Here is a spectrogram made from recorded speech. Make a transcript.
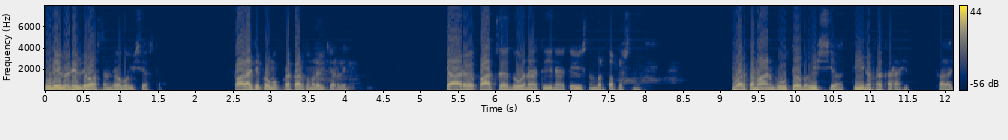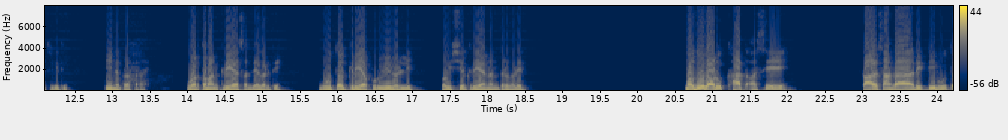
पुढे घडेल जेव्हा असतं ना तेव्हा भविष्य असतं. काळाचे प्रमुख प्रकार तुम्हाला विचारले. चार पाच दोन तीन तेवीस नंबरचा प्रश्न वर्तमान भूत भविष्य तीन प्रकार आहेत. काळाचे किती? तीन प्रकार आहेत. वर्तमान क्रिया सध्या घडते. भूत क्रिया पूर्वी घडली भविष्य क्रिया नंतर घडेल. मधु लाडू खात असे. काळ सांगा रीतीभूत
